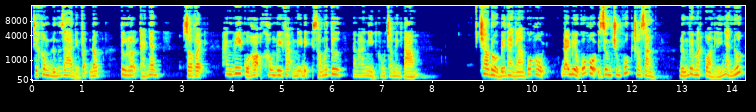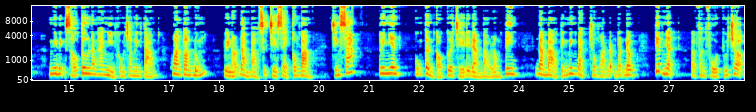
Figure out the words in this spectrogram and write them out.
chứ không đứng ra để vận động, từ lợi cá nhân. Do vậy, hành vi của họ không vi phạm Nghị định 64 năm 2008. Trao đổi bên hành lang Quốc hội, đại biểu Quốc hội Dương Trung Quốc cho rằng, đứng về mặt quản lý nhà nước, Nghị định 64 năm 2008 hoàn toàn đúng vì nó đảm bảo sự chia sẻ công bằng, chính xác. Tuy nhiên, cũng cần có cơ chế để đảm bảo lòng tin, đảm bảo tính minh bạch trong hoạt động vận động, tiếp nhận và phân phối cứu trợ,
